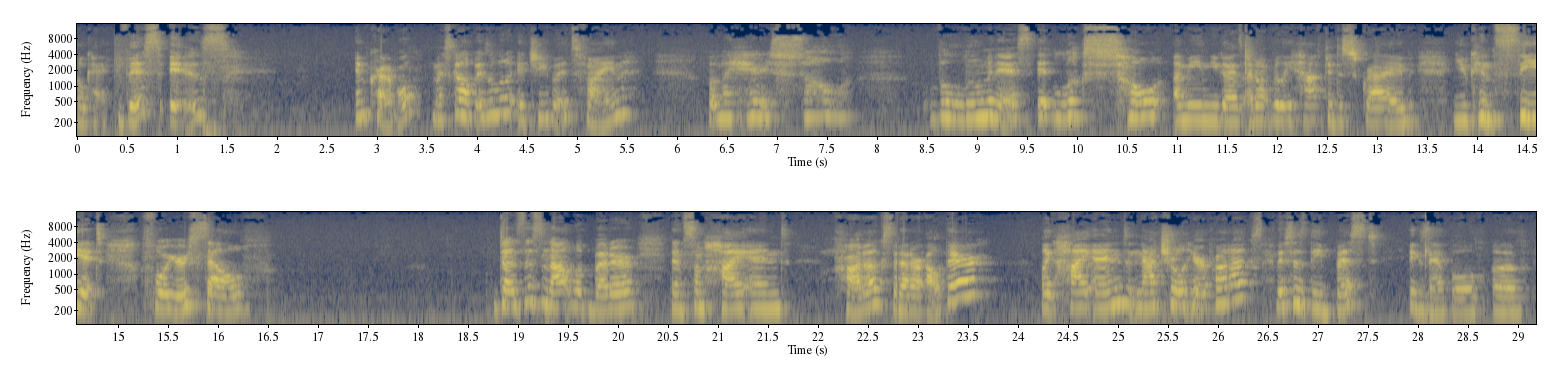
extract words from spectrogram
Okay, this is incredible. My scalp is a little itchy, but it's fine. But my hair is so voluminous. It looks so, I mean, you guys, I don't really have to describe. You can see it for yourself. Does this not look better than some high-end products that are out there? Like high-end natural hair products? This is the best example of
